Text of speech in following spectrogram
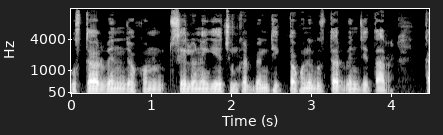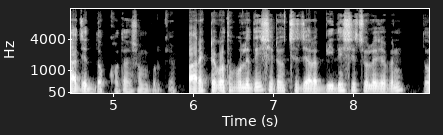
বুঝতে পারবেন, যখন সেলুনে গিয়ে চুল কাটবেন ঠিক তখনই বুঝতে পারবেন যে তার কাজের দক্ষতা সম্পর্কে। আরেকটা কথা বলে দিই, সেটা হচ্ছে যারা বিদেশে চলে যাবেন, তো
